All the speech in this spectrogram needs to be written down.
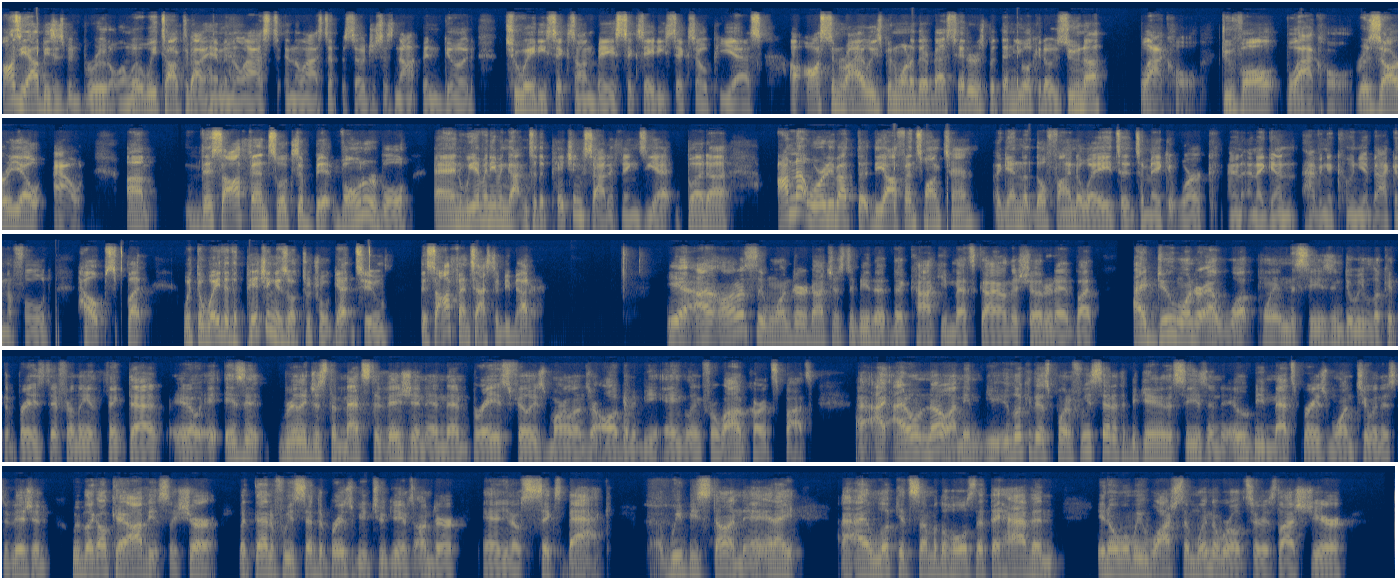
Ozzie Albies has been brutal, and we, we talked about him in the last in the last episode. Just has not been good. 286 on base, 686 OPS. Uh, Austin Riley's been one of their best hitters, but then you look at Ozuna, black hole. Duvall, black hole. Rosario out. Um, this offense looks a bit vulnerable and we haven't even gotten to the pitching side of things yet. But uh, I'm not worried about the, the offense long term. Again, they'll find a way to, to make it work. And, and again, having Acuna back in the fold helps. But with the way that the pitching is looked, which we'll get to, this offense has to be better. Yeah, I honestly wonder not just to be the, the cocky Mets guy on the show today, but I do wonder at what point in the season do we look at the Braves differently and think that, you know, is it really just the Mets division and then Braves, Phillies, Marlins are all going to be angling for wild card spots? I, I don't know. I mean, you, you look at this point, if we said at the beginning of the season it would be Mets, Braves one, two in this division, we'd be like, okay, obviously, sure. But then if we said the Braves would be two games under and, you know, six back, uh, we'd be stunned. And I, I look at some of the holes that they have and, you know, when we watched them win the World Series last year,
